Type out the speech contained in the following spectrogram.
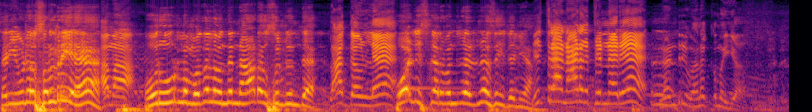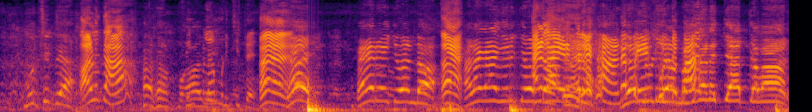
சரி இவ்வளவு சொல்றியே? ஆமா. ஒரு ஊர்ல முதல்ல வந்து நாடகம் சொல்லிட்டு இருந்த லாக்டவுன்ல போலீஸ்கார் வந்து என்ன செய்ய தெரியும் நித்ரா நாடகத்தினாரு நன்றி வணக்கம் ஐயா. முடிச்சிட்டு. அவ்வளவுதான் சிம்பிளா முடிச்சிட்டேன். ஏய், பெயர் வைக்க வேண்டாம். அழகாக இருக்க. மகனுக்கு ஏற்றவார்.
